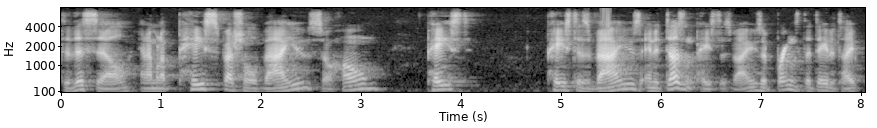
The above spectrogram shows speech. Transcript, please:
to this cell and I'm going to paste special values. So home, paste, paste as values, and it doesn't paste as values. It brings the data type,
